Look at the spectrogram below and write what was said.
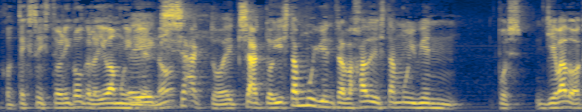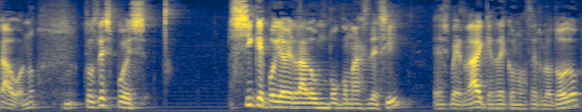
contexto histórico que lo lleva muy bien, ¿no? Exacto, exacto. Y está muy bien trabajado y está muy bien, pues, llevado a cabo, ¿no? Entonces, pues, sí que podía haber dado un poco más de sí. Es verdad, hay que reconocerlo todo.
